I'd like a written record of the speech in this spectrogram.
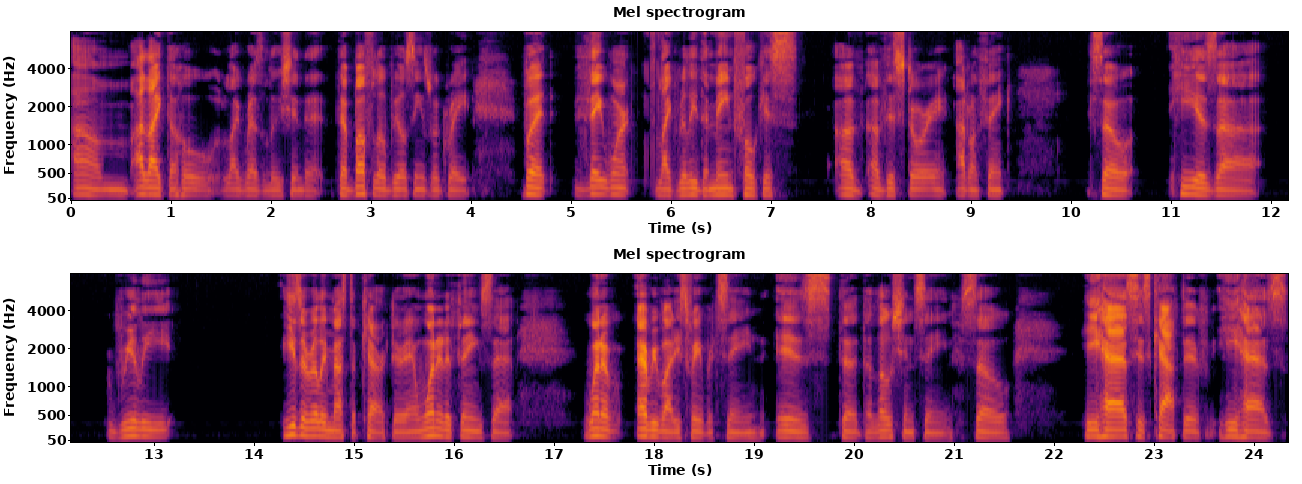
um, I like the whole like resolution that the Buffalo Bill scenes were great, but they weren't like really the main focus of of this story. I don't think. So he is uh really he's a really messed up character, and one of the things that one of everybody's favorite scene is the the lotion scene. So he has his captive. He has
